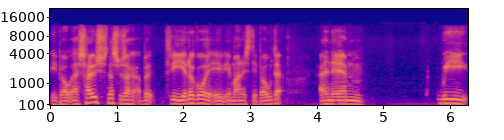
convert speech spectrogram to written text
he built this house. This was a, about three years ago. He, he managed to build it. And um, we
